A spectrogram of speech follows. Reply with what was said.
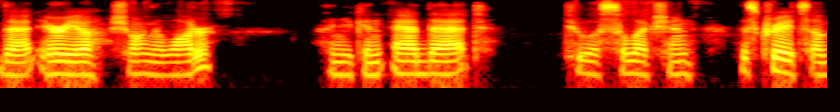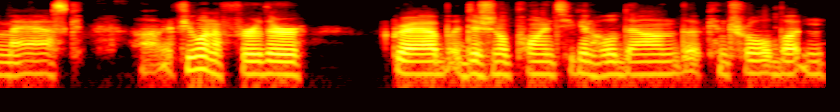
that area showing the water and you can add that to a selection. This creates a mask. Uh, if you want to further grab additional points, you can hold down the control button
